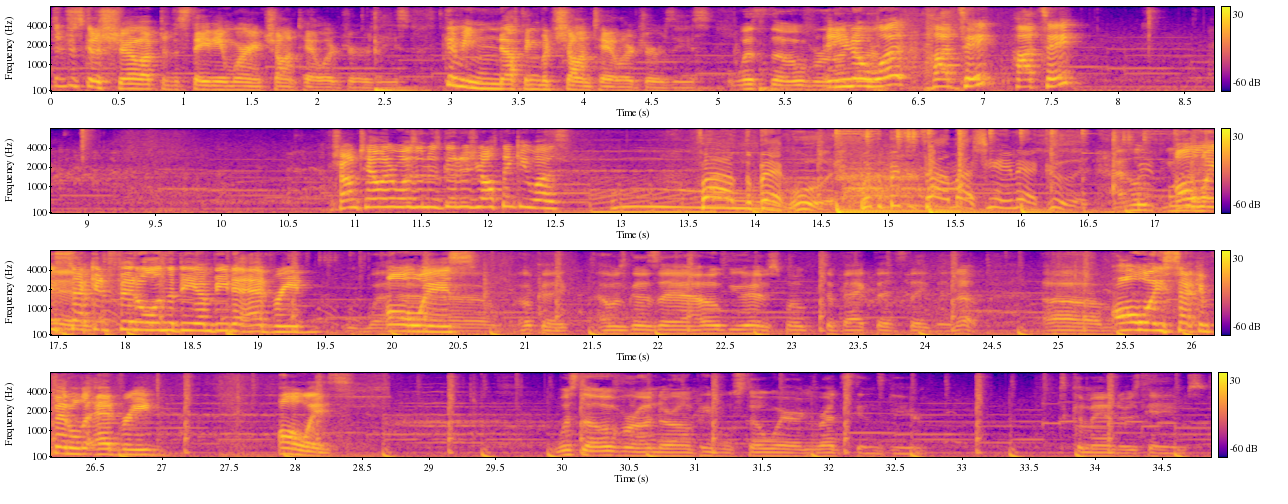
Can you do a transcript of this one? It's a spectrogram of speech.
They're just gonna show up to the stadium wearing Sean Taylor jerseys. It's gonna be nothing but Sean Taylor jerseys. With the over? And you know what? Hot take. Hot take. Sean Taylor wasn't as good as y'all think he was. Five the backwood. But the bitch time out, she ain't that good. I hope you Always had- second fiddle in the DMV to Ed Reed. Wow. always. Okay, I was gonna say I hope you have smoke to back that statement up. Um, Always second fiddle to Ed Reed. Always. what's the over under on people still wearing Redskins gear to Commanders games?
